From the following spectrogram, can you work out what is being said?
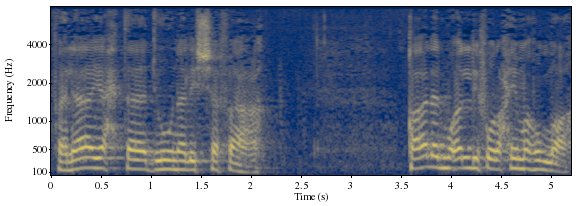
فلا يحتاجون للشفاعة. قال المؤلف رحمه الله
